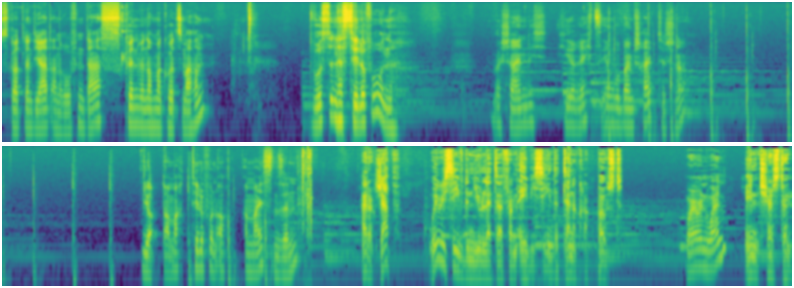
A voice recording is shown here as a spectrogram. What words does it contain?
Scotland Yard anrufen. Das können wir noch mal kurz machen. Wo ist denn das Telefon? Wahrscheinlich hier rechts irgendwo beim Schreibtisch, ne? Ja, da macht Telefon auch am meisten Sinn. Hello, chap. We received a new letter from ABC in the 10 o'clock post. Where and when? In Churston.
